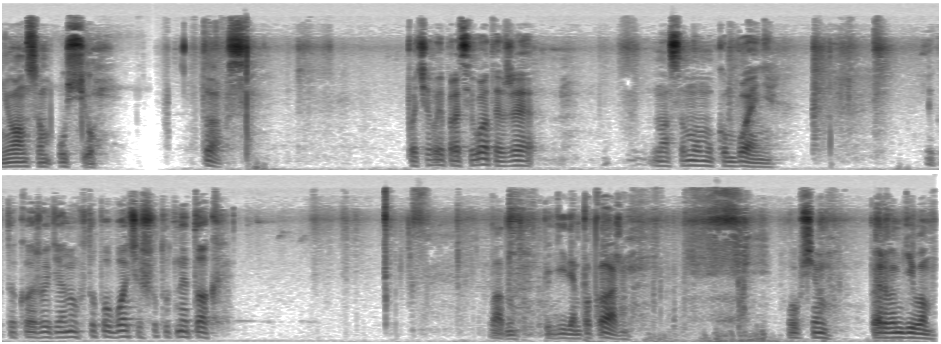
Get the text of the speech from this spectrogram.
нюансом усю. Так. Почали працювати вже на самому комбайні. Як то кажуть, а ну хто побачить, що тут не так. Ладно, підійдемо, покажемо. В общем, першим ділом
